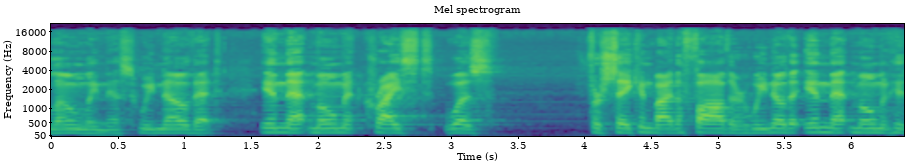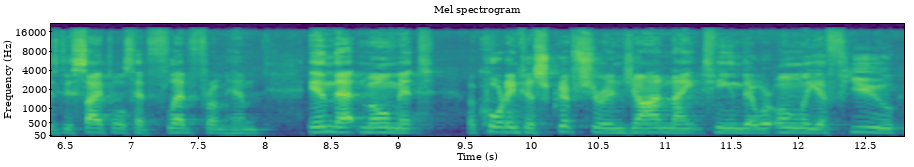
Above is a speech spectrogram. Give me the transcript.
loneliness. We know that in that moment, Christ was forsaken by the Father. We know that in that moment, his disciples had fled from him. In that moment, according to scripture in John 19, there were only a few,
